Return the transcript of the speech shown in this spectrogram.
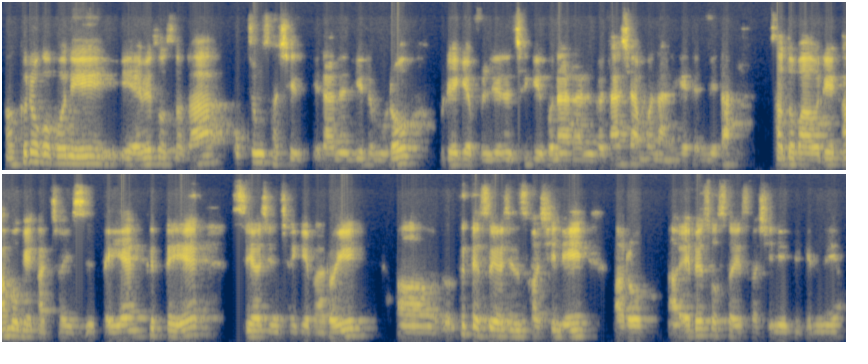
어, 그러고 보니 이 에베소서가 옥중서신이라는 이름으로 우리에게 불리는 책이구나라는 걸 다시 한번 알게 됩니다. 사도 바울이 감옥에 갇혀 있을 때에 그때에 쓰여진 책이 바로 이 어, 그때 쓰여진 서신이 바로 아, 에베소서의 서신이 되겠네요.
